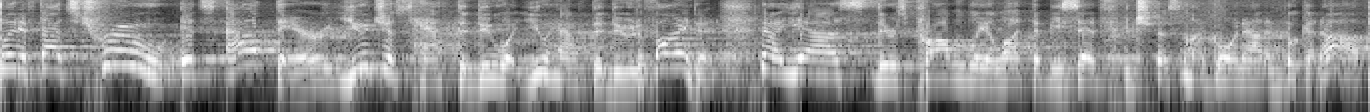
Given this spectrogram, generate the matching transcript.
But if that's true, it's out there. You just have to do what you have to do to find it. Now, yes, there's probably a lot to be said for just not going out and hooking up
